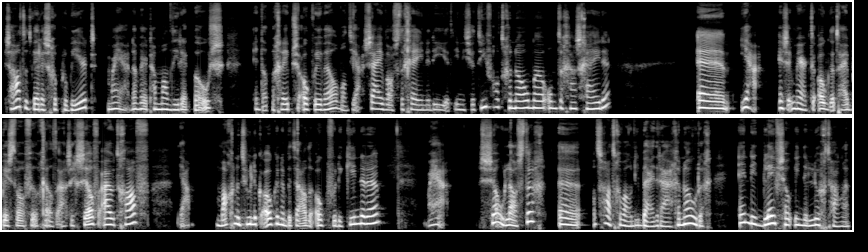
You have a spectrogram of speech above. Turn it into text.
Ze had het wel eens geprobeerd, maar ja, dan werd haar man direct boos. En dat begreep ze ook weer wel, want ja, zij was degene die het initiatief had genomen om te gaan scheiden. Uh, ja, en ze merkte ook dat hij best wel veel geld aan zichzelf uitgaf. Ja, mag natuurlijk ook en hij betaalde ook voor de kinderen. Maar ja, zo lastig, uh, want ze had gewoon die bijdrage nodig. En dit bleef zo in de lucht hangen.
